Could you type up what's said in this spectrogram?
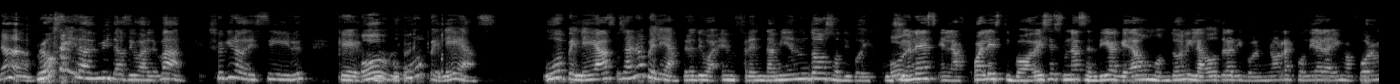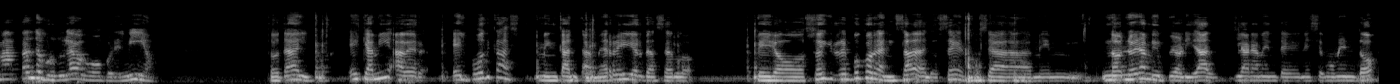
nada, Me gusta que lo admitas igual. Va, yo quiero decir que Obvio. hubo peleas. Hubo peleas, o sea, no peleas, pero tipo enfrentamientos o tipo discusiones en las cuales tipo a veces una sentía que daba un montón y la otra tipo no respondía de la misma forma, tanto por tu lado como por el mío. total. Es que a mí, a ver, el podcast me encanta, me re divierte hacerlo. Pero soy re poco organizada, lo sé. O sea, me- no, no era mi prioridad, claramente, en ese momento.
